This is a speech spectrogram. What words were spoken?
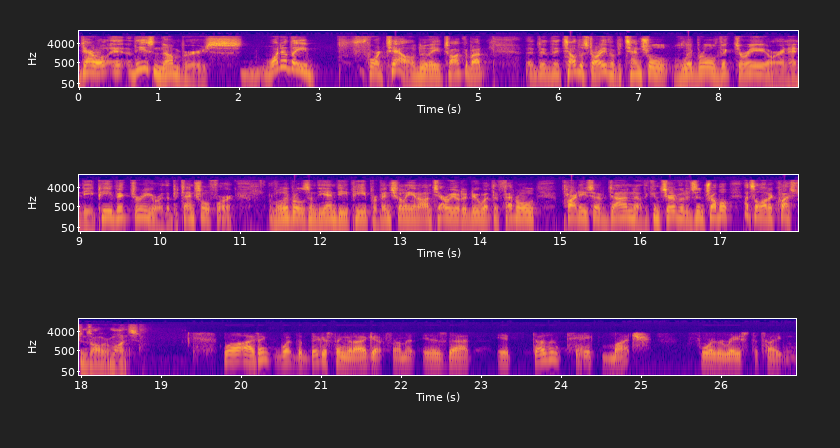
Darrell, uh, these numbers, what do they foretell? Do they talk about, uh, do they tell the story of a potential liberal victory or an NDP victory or the potential for the Liberals and the NDP provincially in Ontario to do what the federal parties have done? Are the Conservatives in trouble? That's a lot of questions all at once. Well, I think what the biggest thing that I get from it is that it doesn't take much for the race to tighten.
